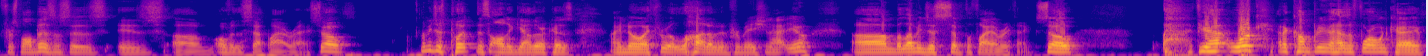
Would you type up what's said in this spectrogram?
for small businesses is um, over the SEP IRA. So let me just put this all together because I know I threw a lot of information at you. Um, but let me just simplify everything. So if you work at a company that has a 401k,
